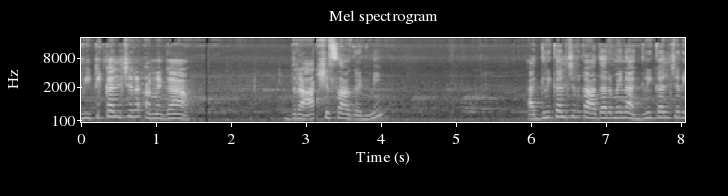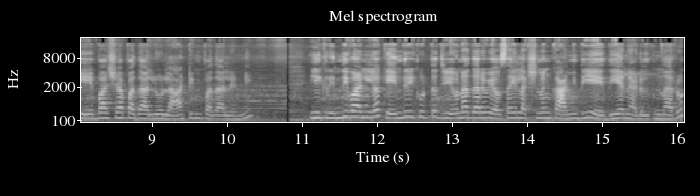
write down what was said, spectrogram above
విటికల్చర్ అనగా ద్రాక్ష సాగు అండి. అగ్రికల్చర్కి ఆధారమైన అగ్రికల్చర్ ఏ భాషా పదాలు లాటిన్ పదాలండి ఈ క్రింది వాణిలో కేంద్రీకృత జీవనాధార వ్యవసాయ లక్షణం కానిది ఏది అని అడుగుతున్నారు.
